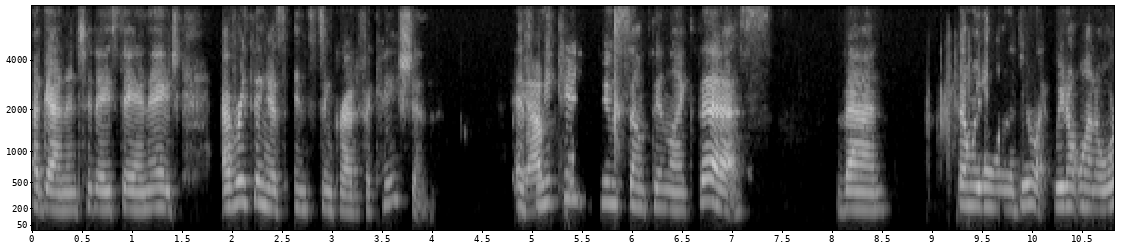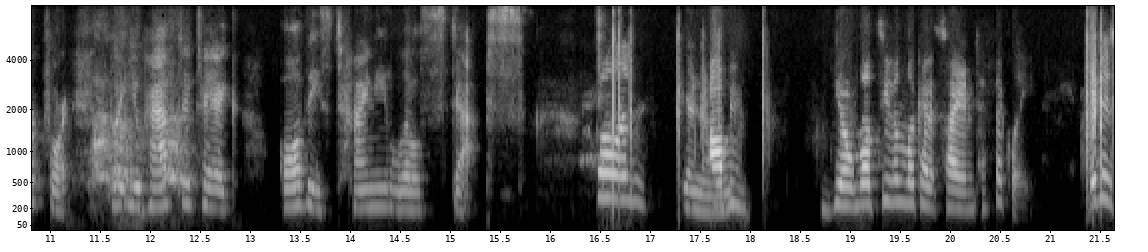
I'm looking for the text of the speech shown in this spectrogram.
again, in today's day and age, everything is instant gratification. If Yep. we can't do something like this, then then we don't want to do it. We don't want to work for it. But you have to take all these tiny little steps. Well, and You know, I'll be, you know, let's even look at it scientifically. It is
